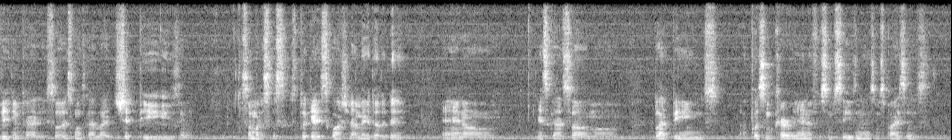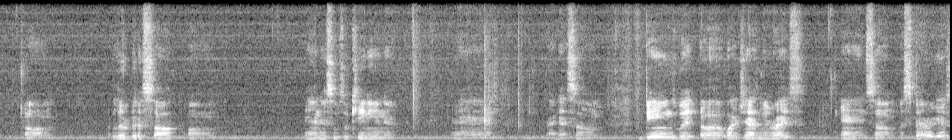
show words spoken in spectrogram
vegan patties. So this one's got like chickpeas and some of the spaghetti squash that I made the other day, and um, it's got some black beans. Put some curry in it for some seasoning, some spices, um, a little bit of salt, um, and there's some zucchini in there, and I got some beans with uh, white jasmine rice and some asparagus.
